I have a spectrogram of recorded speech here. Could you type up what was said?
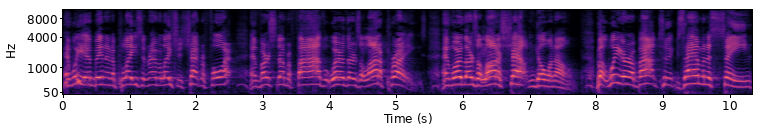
and we have been in a place in Revelation chapter 4 and verse number 5 where there's a lot of praise and where there's a lot of shouting going on. But we are about to examine a scene.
